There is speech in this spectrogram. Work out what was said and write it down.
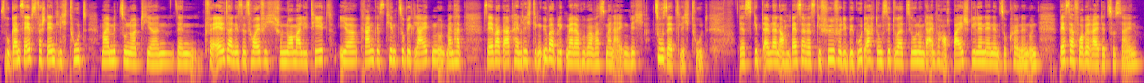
so ganz selbstverständlich tut, mal mitzunotieren. Denn für Eltern ist es häufig schon Normalität, ihr krankes Kind zu begleiten und man hat selber gar keinen richtigen Überblick mehr darüber, was man eigentlich zusätzlich tut. Das gibt einem dann auch ein besseres Gefühl für die Begutachtungssituation, um da einfach auch Beispiele nennen zu können und besser vorbereitet zu sein.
